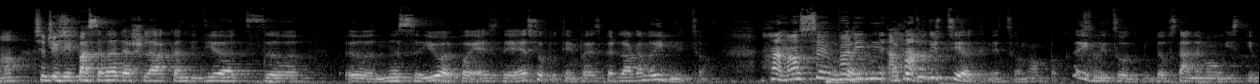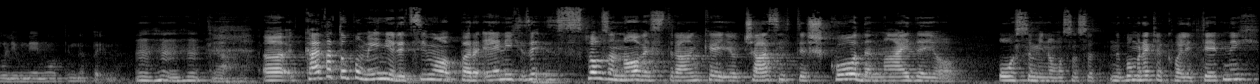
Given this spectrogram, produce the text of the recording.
no. Če Če, bi Če š- bi pa seveda šla kandidirati z uh, NSI-ju ali pa SDS-u, potem pa jaz predlagam ribnico. Aha, no, se v Ribni. Ali pa Aha. tudi crknico, no, ampak ribnico, da ostanemo v isti volivni enoti. naprimer. Ja. Uh, kaj pa to pomeni, recimo, pri enih, zdaj, sploh za nove stranke je včasih težko, da najdejo 88, ne bom rekla kvalitetnih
